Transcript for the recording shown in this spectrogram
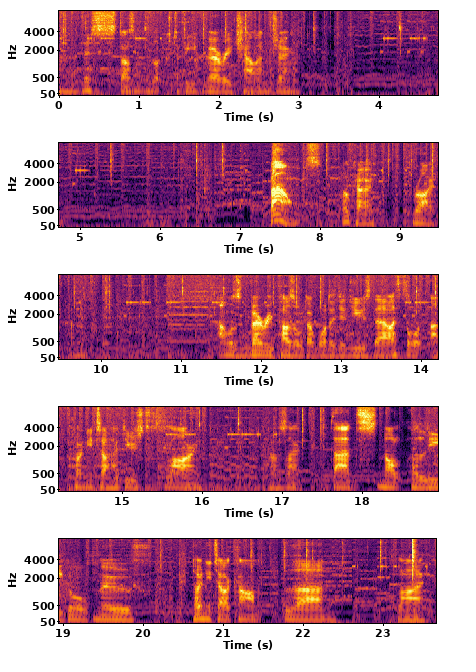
Uh, this doesn't look to be very challenging. Bounce! Okay, right. Um, I was very puzzled at what it had used there. I thought that Ponyta had used Fly. I was like, that's not a legal move. Ponyta can't learn Fly.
